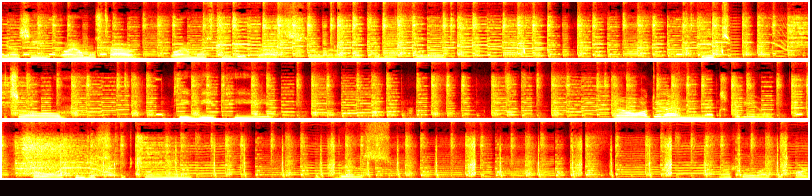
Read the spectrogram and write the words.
Yeah, see, I almost have, I almost can get that, so that'll be pretty cool. Oops. So, PvP. No, I'll do that in the next video. So I can just keep training with this. Actually like this car.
